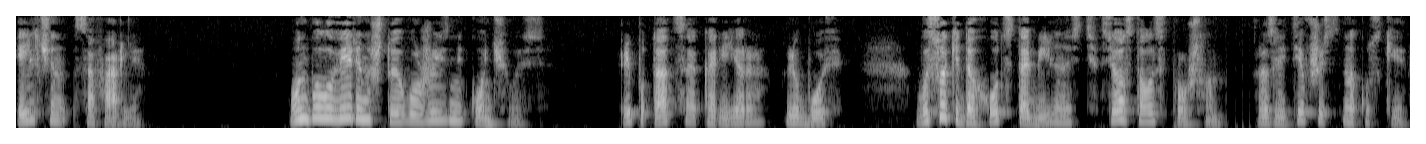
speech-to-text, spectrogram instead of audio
Эльчин Сафарли. Он был уверен, что его жизнь кончилась. Репутация, карьера, любовь, высокий доход, стабильность – все осталось в прошлом, разлетевшись на куски,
